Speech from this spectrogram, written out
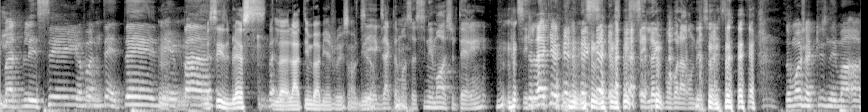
Il va te blesser, il va pas une tintin, Mm, pas. Mais s'il se blesse, la, la team va bien jouer sans lui. C'est là. exactement ça. Si Neymar est sur le terrain, c'est C'est là que. c'est- là qu'ils vont pas la ronde des 16. Donc moi j'accuse Neymar,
